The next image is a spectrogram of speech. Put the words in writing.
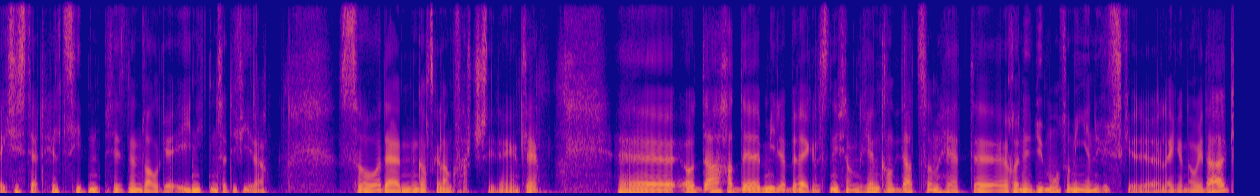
eksistert helt siden presidentvalget i 1974. Så det er en ganske lang fartstid, egentlig. Uh, og da hadde miljøbevegelsen i Frankrike en kandidat som het uh, René Dumont, som ingen husker lenger nå i dag.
